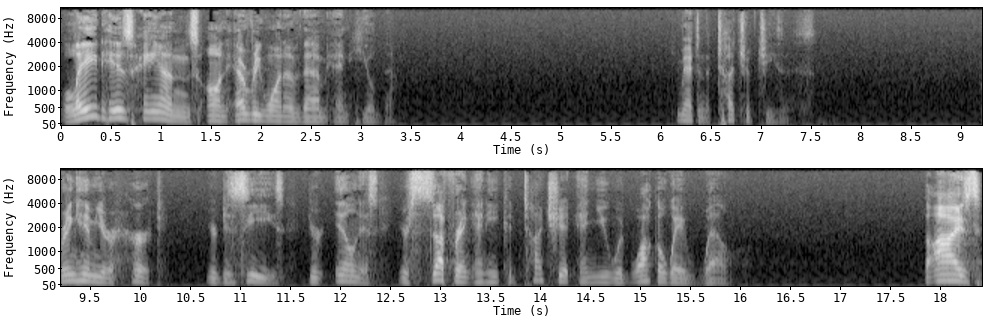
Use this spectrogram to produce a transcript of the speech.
laid his hands on every one of them and healed them. Can you imagine the touch of Jesus? Bring him your hurt, your disease, your illness, your suffering, and he could touch it and you would walk away well. The eyes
